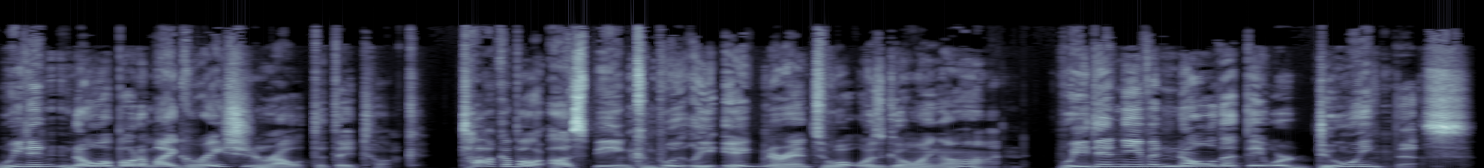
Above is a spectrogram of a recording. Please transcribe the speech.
We didn't know about a migration route that they took. Talk about us being completely ignorant to what was going on. We didn't even know that they were doing this.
